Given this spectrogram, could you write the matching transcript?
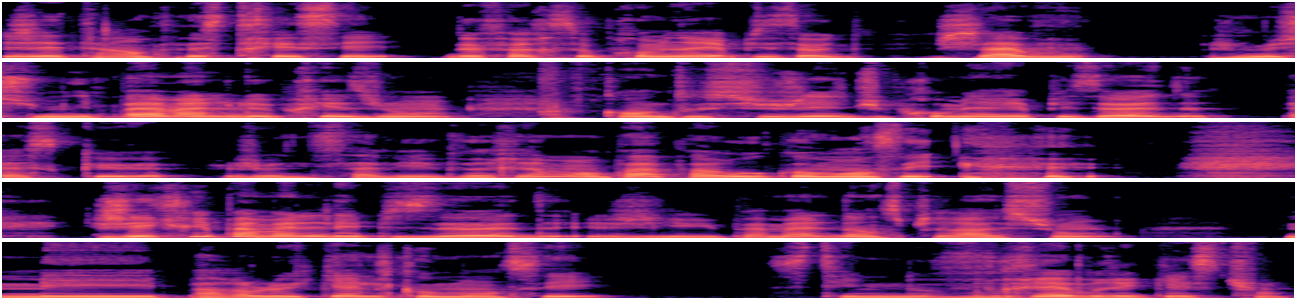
j'étais un peu stressée de faire ce premier épisode, j'avoue je me suis mis pas mal de pression quant au sujet du premier épisode parce que je ne savais vraiment pas par où commencer. j'ai écrit pas mal d'épisodes, j'ai eu pas mal d'inspiration, mais par lequel commencer, c'était une vraie vraie question.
